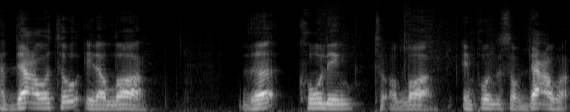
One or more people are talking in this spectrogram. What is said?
الدعوة إلى الله the calling to Allah importance of da'wah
